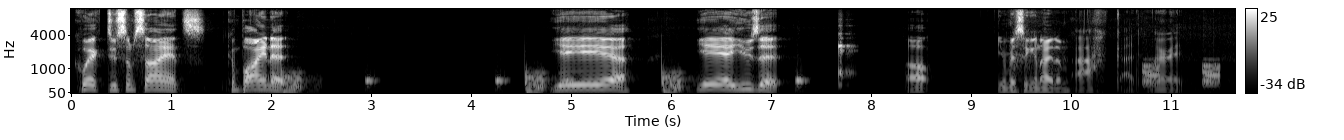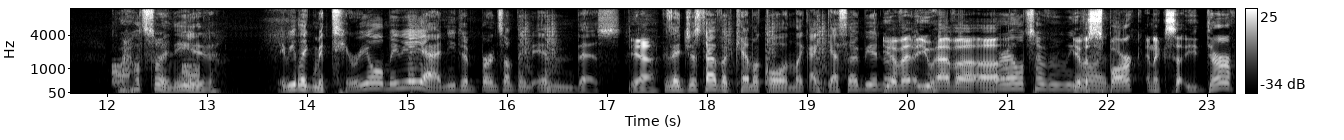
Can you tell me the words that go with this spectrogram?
Quick, do some science. Combine it. Yeah, yeah, yeah. Yeah, yeah, use it. Oh, you're missing an item. ah, God. All right. What else do I need? Maybe like material. Maybe yeah. I need to burn something in this Yeah. because I just have a chemical, and like I guess that'd be enough. You have a you have a where else have we you have a spark and there are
